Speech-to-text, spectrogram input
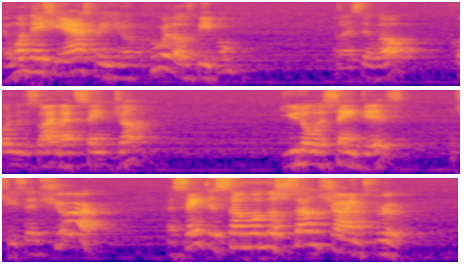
And one day she asked me, you know, who are those people? And I said, well, according to the sign, that's St. John. Do you know what a saint is? And she said, sure. A saint is someone the sun shines through.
